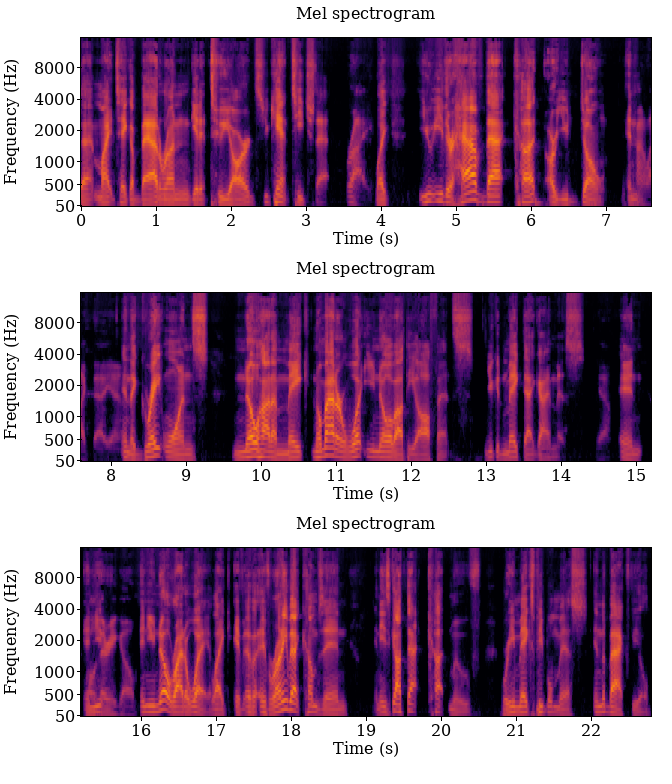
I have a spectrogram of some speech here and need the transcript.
that might take a bad run and get it two yards. You can't teach that. right Like You either have that cut or you don't. it's And- kind of like that yeah And the great ones know how to make, no matter what you know about the offense, you can make that guy miss. Yeah. And and oh, you there you go and you know right away, like if, if if running back comes in and he's got that cut move where he makes people miss in the backfield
